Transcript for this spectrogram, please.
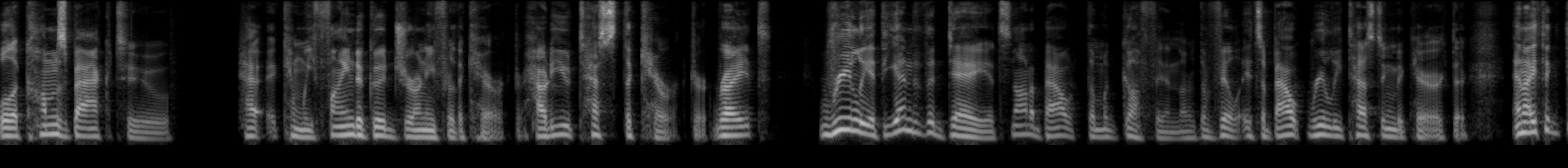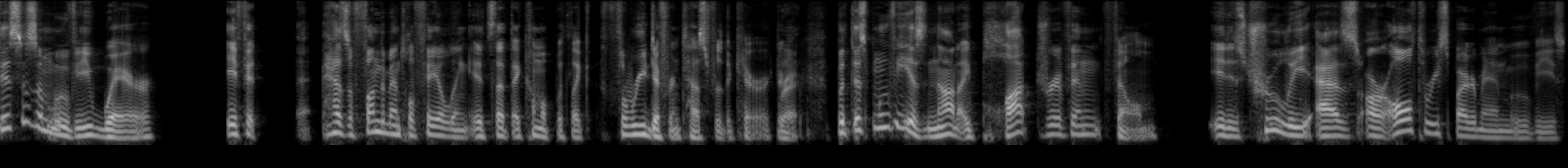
well, it comes back to ha- can we find a good journey for the character? How do you test the character, right? Really, at the end of the day, it's not about the MacGuffin or the villain. It's about really testing the character. And I think this is a movie where if it has a fundamental failing, it's that they come up with like three different tests for the character. Right. But this movie is not a plot driven film. It is truly, as are all three Spider Man movies,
